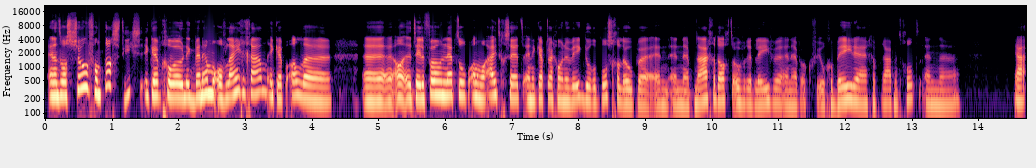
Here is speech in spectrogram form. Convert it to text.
En het was zo fantastisch. Ik heb gewoon, ik ben helemaal offline gegaan. Ik heb alle uh, telefoon, laptop, allemaal uitgezet. En ik heb daar gewoon een week door het bos gelopen en, en heb nagedacht over het leven. En heb ook veel gebeden en gepraat met God. En uh, ja,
